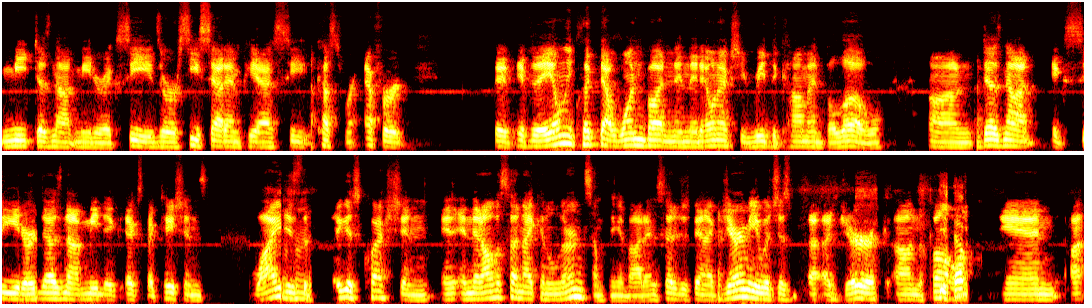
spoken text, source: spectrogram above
meet does not meet or exceeds or CSAT NPS customer effort. If, if they only click that one button and they don't actually read the comment below on does not exceed or does not meet expectations, why mm-hmm. is the biggest question? And, and, then all of a sudden I can learn something about it instead of just being like, Jeremy was just a, a jerk on the phone. Yep. And, uh,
